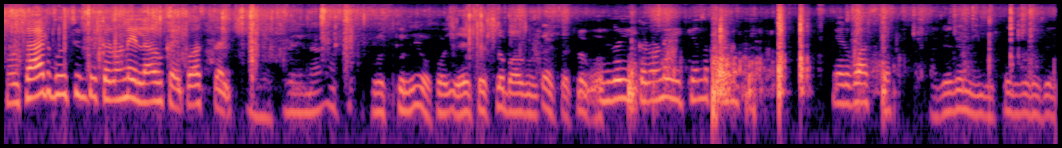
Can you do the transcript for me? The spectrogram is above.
ఒకసారి కూర్చుంటే ఇక్కడ ఉండే లావుకాయ ఎప్పుడైనా కోసుకుని ఒక ఏ చెట్లో బాగుంటే ఆ చెట్లో ఇదిగో ఇక్కడ ఉండే ఈ కింద కొమ్మకి ఇక్కడ కోస్తాయి అదేగా నేను చెప్పేది కూడా.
